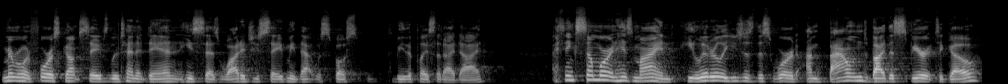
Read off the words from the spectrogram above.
remember when Forrest Gump saves Lieutenant Dan, and he says, Why did you save me? That was supposed to be the place that I died. I think somewhere in his mind, he literally uses this word, I'm bound by the Spirit to go,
